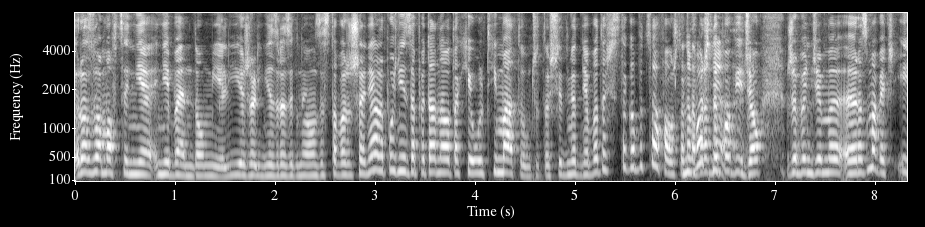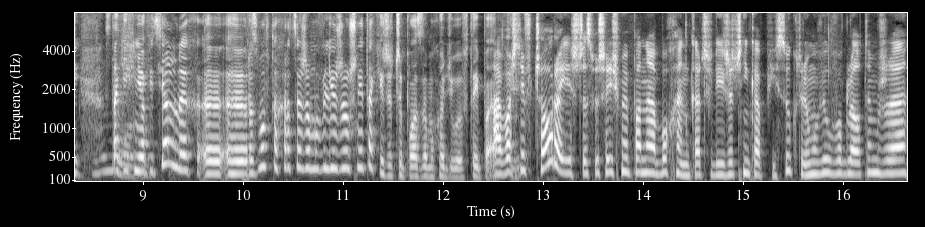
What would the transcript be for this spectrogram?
rozłamowcy nie, nie będą mieli, jeżeli nie zrezygnują ze stowarzyszenia, ale później zapytano o takie ultimatum, czy to siedmiodniowe, to się z tego wycofał. Już tak no naprawdę właśnie. powiedział, że będziemy rozmawiać. I z takich nieoficjalnych e, e, rozmów to harcerze mówili, że już nie takie rzeczy płazem chodziły w tej partii. A właśnie wczoraj jeszcze słyszeliśmy pana Bochenka, czyli rzecznika PiSu, który mówił w ogóle o tym, że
